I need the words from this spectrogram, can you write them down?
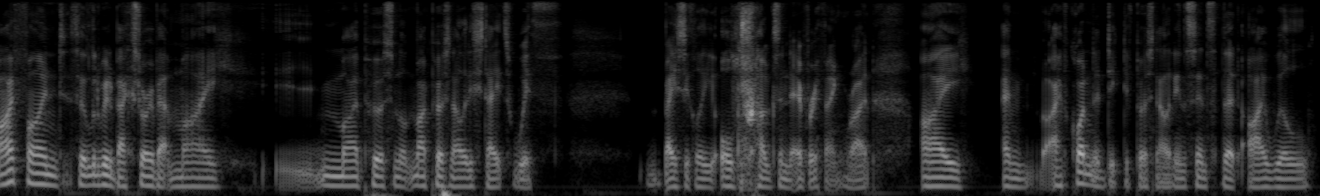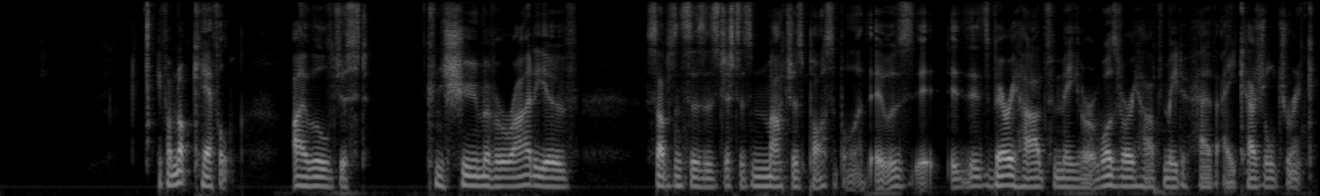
I find so a little bit of backstory about my my personal my personality states with basically all drugs and everything, right? I am I have quite an addictive personality in the sense that I will if I'm not careful, I will just consume a variety of substances as just as much as possible. It was it, it's very hard for me, or it was very hard for me to have a casual drink.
